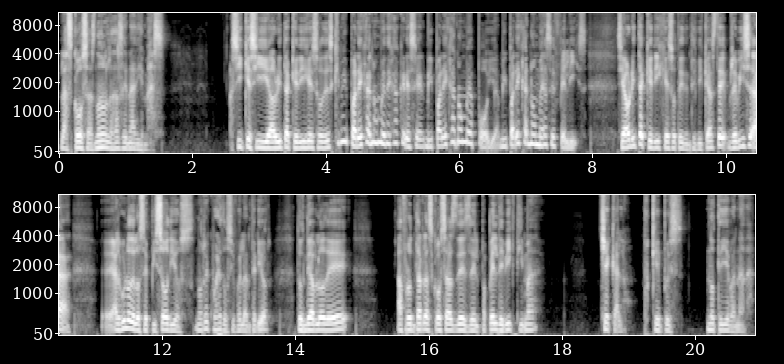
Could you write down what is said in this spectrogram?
las cosas, no nos las hace nadie más. Así que si ahorita que dije eso de es que mi pareja no me deja crecer, mi pareja no me apoya, mi pareja no me hace feliz. Si ahorita que dije eso te identificaste, revisa eh, alguno de los episodios, no recuerdo si fue el anterior, donde hablo de afrontar las cosas desde el papel de víctima. Chécalo, porque pues no te lleva nada.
